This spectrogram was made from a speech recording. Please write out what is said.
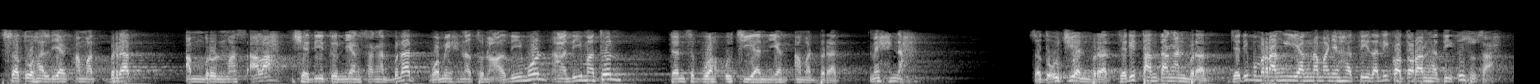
suatu hal yang amat berat amrun masalah syadidun yang sangat berat wa mihnatun adimun adimatun dan sebuah ujian yang amat berat mihnah satu ujian berat jadi tantangan berat. Jadi memerangi yang namanya hati tadi kotoran hati itu susah.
